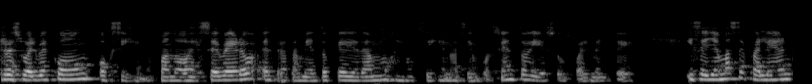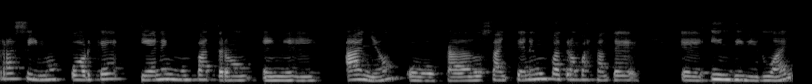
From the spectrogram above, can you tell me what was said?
resuelve con oxígeno. Cuando es severo, el tratamiento que damos es oxígeno al 100% y eso usualmente y se llama cefalea en racimo porque tienen un patrón en el año o cada dos años, tienen un patrón bastante eh, individual,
